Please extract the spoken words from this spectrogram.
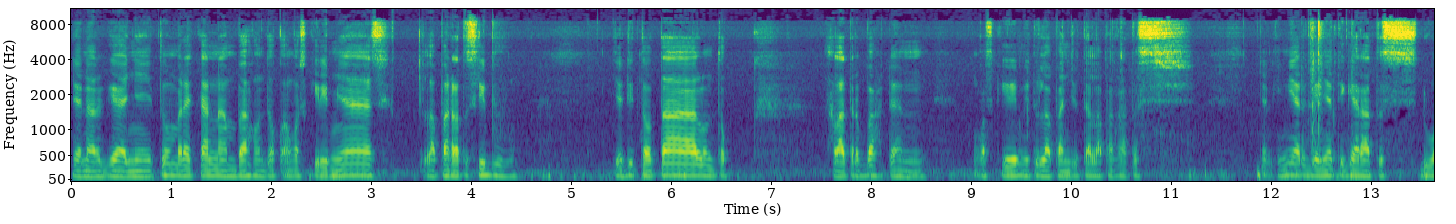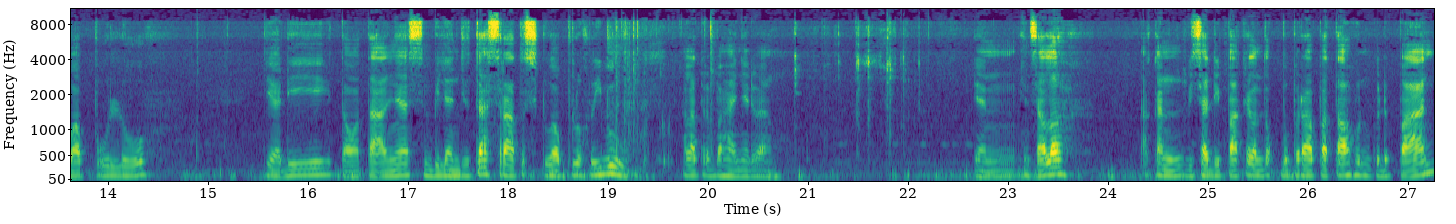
Dan harganya itu mereka nambah untuk ongkos kirimnya 800.000 jadi total untuk alat terbah dan ongkos kirim itu 8.800 dan ini harganya 320 jadi totalnya 9.120.000 alat terbahannya doang dan insya Allah akan bisa dipakai untuk beberapa tahun ke depan.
